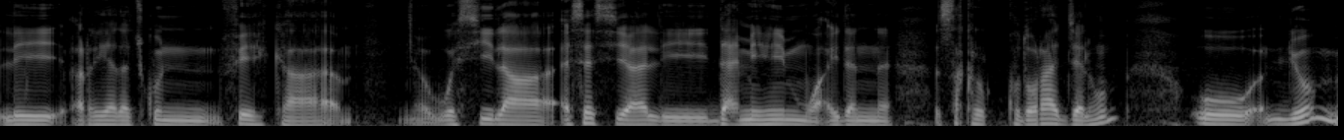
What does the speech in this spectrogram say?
اللي الرياضة تكون فيه كوسيلة أساسية لدعمهم وأيضا صقل القدرات ديالهم. واليوم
